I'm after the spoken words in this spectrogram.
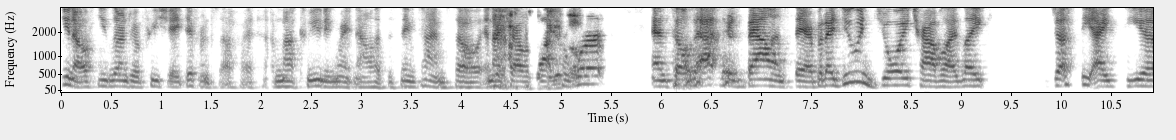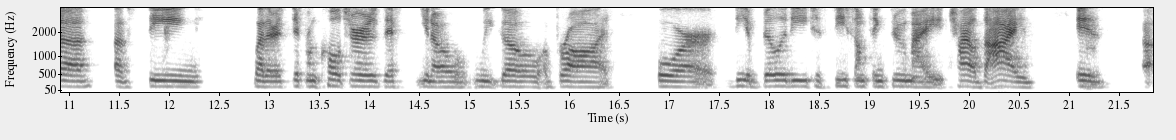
you know, you learn to appreciate different stuff. I, am not commuting right now at the same time. So, and I travel a lot for work. And so that there's balance there. But I do enjoy travel. I like just the idea of seeing whether it's different cultures, if, you know, we go abroad, or the ability to see something through my child's eyes is uh,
